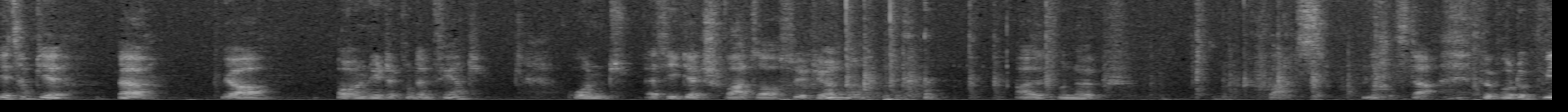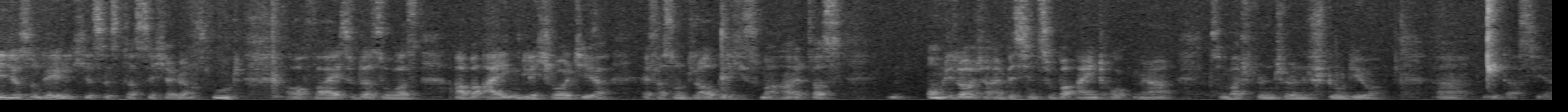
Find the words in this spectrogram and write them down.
Jetzt habt ihr äh, ja, euren Hintergrund entfernt und es sieht jetzt schwarz aus, seht ihr? Ne? Alles wunderhübsch. Schwarz, nichts da. Für Produktvideos und ähnliches ist das sicher ganz gut, auch weiß oder sowas, aber eigentlich wollt ihr etwas Unglaubliches machen, etwas, um die Leute ein bisschen zu beeindrucken. Ja? Zum Beispiel ein schönes Studio, äh, wie das hier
